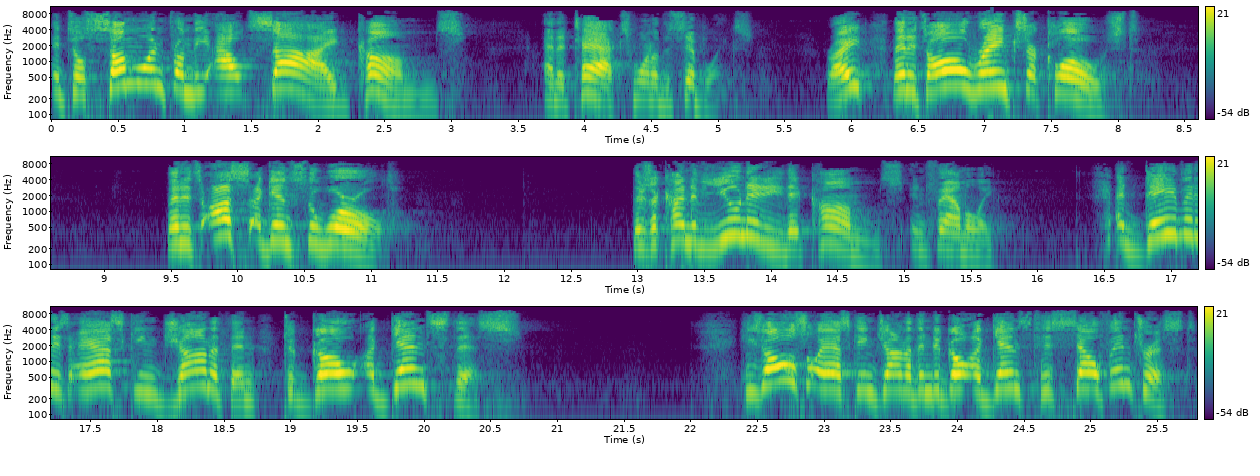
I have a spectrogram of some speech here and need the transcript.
Until someone from the outside comes and attacks one of the siblings. Right? Then it's all ranks are closed. Then it's us against the world. There's a kind of unity that comes in family. And David is asking Jonathan to go against this. He's also asking Jonathan to go against his self interest.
